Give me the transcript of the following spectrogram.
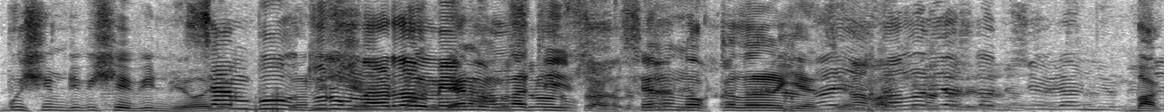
Bu şimdi bir şey bilmiyor. Sen bu konuşuyor. durumlardan Dur, memnun ben musun? anlatayım Onu sana. Senin noktalara geleceğim. Bak.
